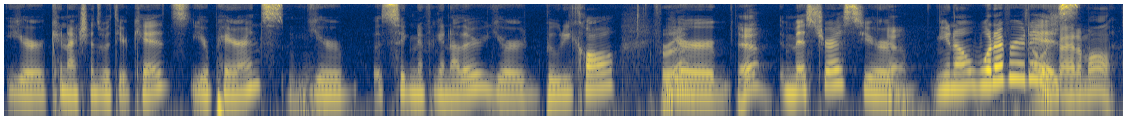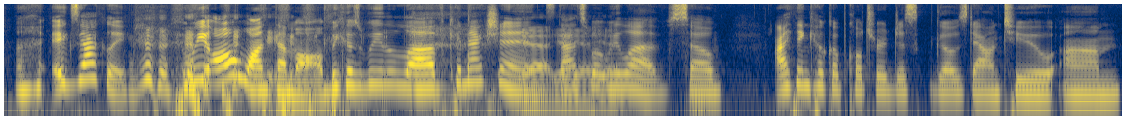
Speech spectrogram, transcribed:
your connections with your kids, your parents, Mhm. your significant other, your booty call, For real. your Yeah. mistress, your Yeah. you know whatever it I is. I had them all. exactly. we all want them all because we love connections. Yeah, That's what we love. So I think hookup culture just goes down to um,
